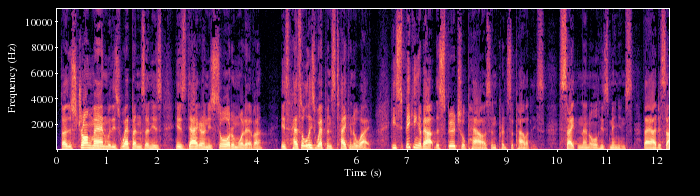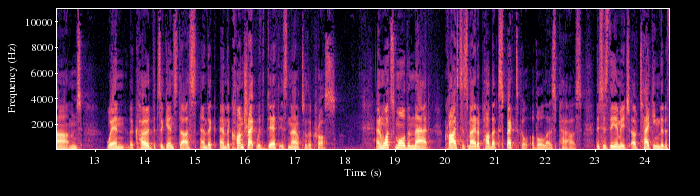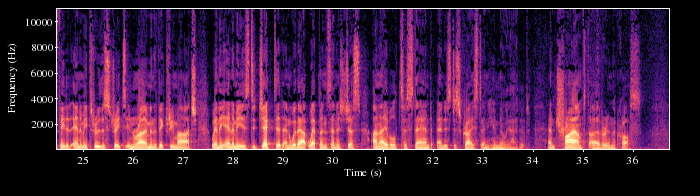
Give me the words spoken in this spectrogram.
Though the strong man with his weapons and his, his dagger and his sword and whatever is, has all his weapons taken away. He's speaking about the spiritual powers and principalities. Satan and all his minions. They are disarmed when the code that's against us and the, and the contract with death is nailed to the cross. And what's more than that, Christ has made a public spectacle of all those powers. This is the image of taking the defeated enemy through the streets in Rome in the Victory March, when the enemy is dejected and without weapons and is just unable to stand and is disgraced and humiliated and triumphed over in the cross.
